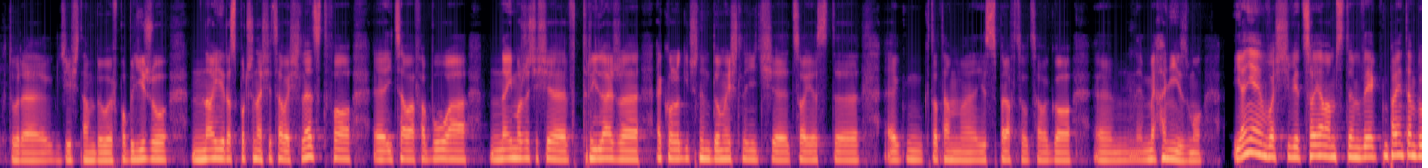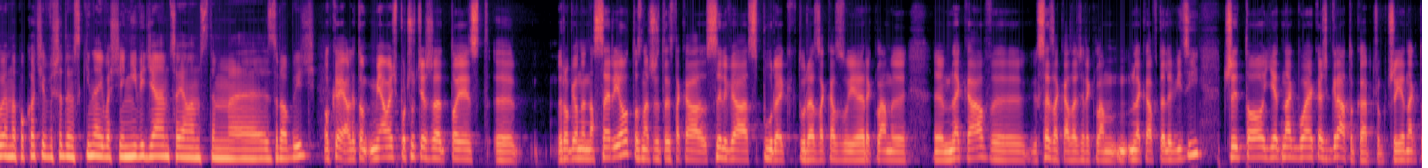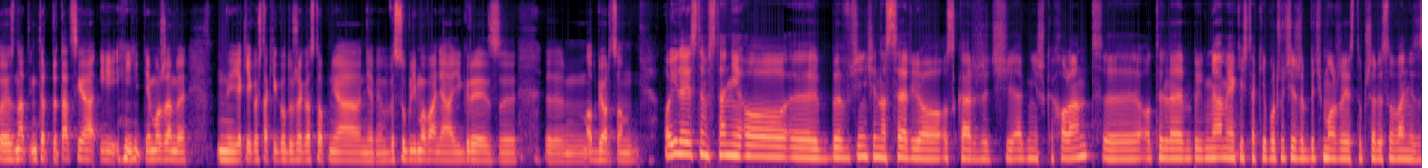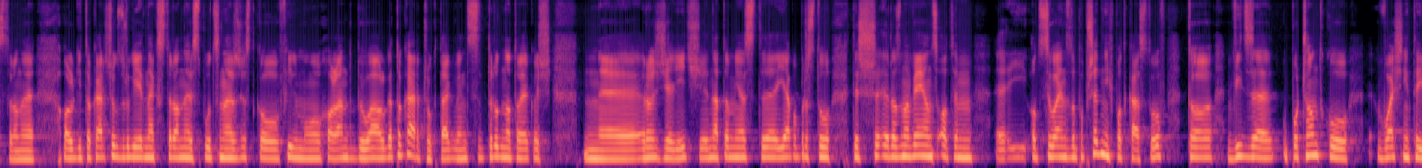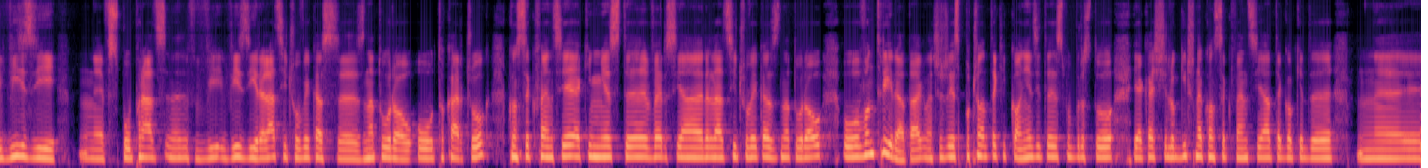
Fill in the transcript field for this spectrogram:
które gdzieś tam były w pobliżu. No i rozpoczyna się całe śledztwo i cała fabuła. No i możecie się w thrillerze ekologicznym domyślić, co jest, kto tam jest sprawcą całego mechanizmu. Ja nie wiem właściwie, co ja mam z tym. Jak pamiętam, byłem na pokocie, wyszedłem z kina i właściwie nie wiedziałem, co ja mam z tym e, zrobić. Okej, okay, ale to miałeś poczucie, że to jest. Y robione na serio, to znaczy, że to jest taka Sylwia Spurek, która zakazuje reklamy y, mleka, w, chce zakazać reklam mleka w telewizji, czy to jednak była jakaś gra Tokarczuk, czy jednak to jest nadinterpretacja i, i nie możemy jakiegoś takiego dużego stopnia, nie wiem, wysublimowania i gry z y, odbiorcą. O ile jestem w stanie o y, wzięcie na serio oskarżyć Agnieszkę Holland, y, o tyle miałem jakieś takie poczucie, że być może jest to przerysowanie ze strony Olgi Tokarczuk, z drugiej jednak strony współscenarzystką filmu Holland była Olga Tokarczuk, tak, więc trudno to jakoś mm, e, rozdzielić. Natomiast e, ja po prostu też rozmawiając o tym e, i odsyłając do poprzednich podcastów, to widzę u początku właśnie tej wizji współpracy, e, wizji relacji człowieka z, z naturą u Tokarczuk, konsekwencje, jakim jest e, wersja relacji człowieka z naturą u Von Trier'a, tak? Znaczy, że jest początek i koniec i to jest po prostu jakaś logiczna konsekwencja tego, kiedy,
